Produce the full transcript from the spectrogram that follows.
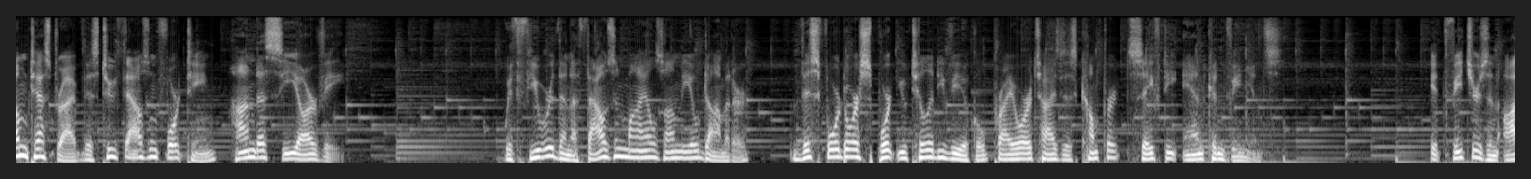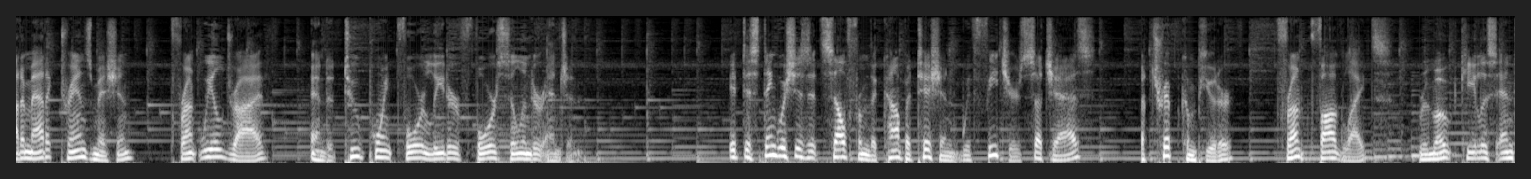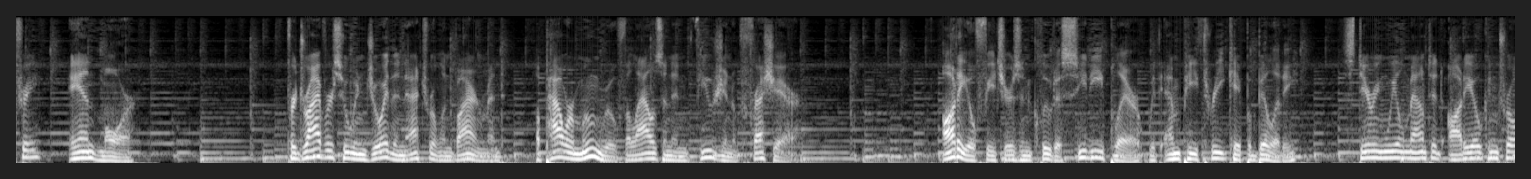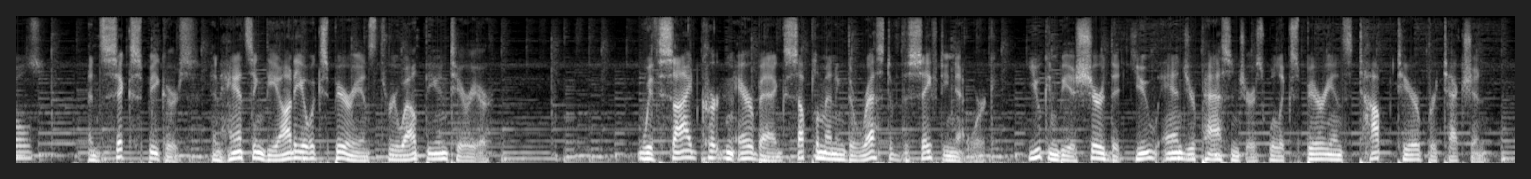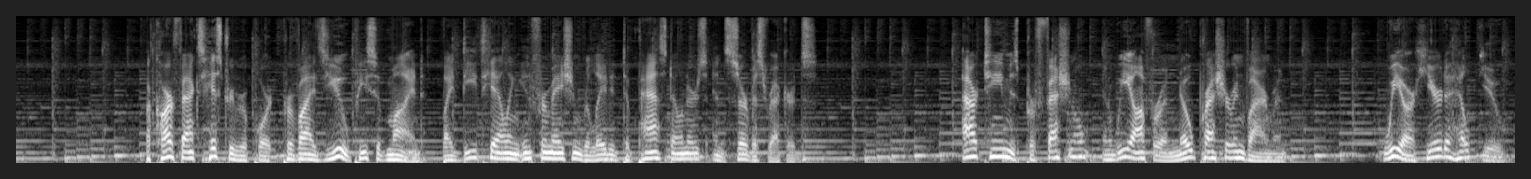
Come test drive this 2014 Honda CRV. With fewer than a thousand miles on the odometer, this four-door sport utility vehicle prioritizes comfort, safety, and convenience. It features an automatic transmission, front-wheel drive, and a 2.4-liter four-cylinder engine. It distinguishes itself from the competition with features such as a trip computer, front fog lights, remote keyless entry, and more. For drivers who enjoy the natural environment, a power moonroof allows an infusion of fresh air. Audio features include a CD player with MP3 capability, steering wheel mounted audio controls, and six speakers, enhancing the audio experience throughout the interior. With side curtain airbags supplementing the rest of the safety network, you can be assured that you and your passengers will experience top-tier protection. A Carfax history report provides you peace of mind by detailing information related to past owners and service records. Our team is professional and we offer a no-pressure environment. We are here to help you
